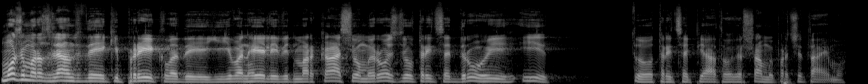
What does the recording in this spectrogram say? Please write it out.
Можемо розглянути деякі приклади Євангелії від Марка, 7 розділ, 32 і до 35 вірша ми прочитаємо.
